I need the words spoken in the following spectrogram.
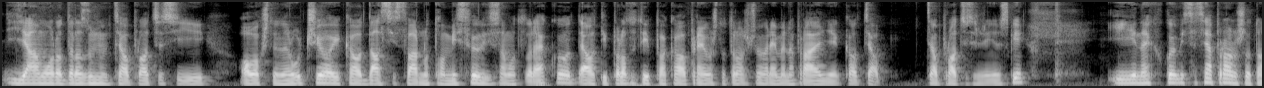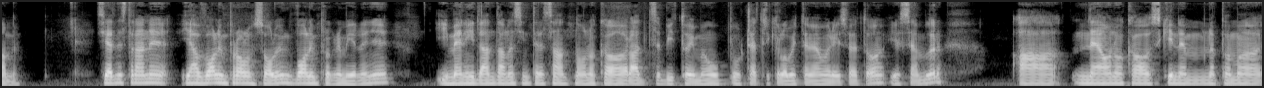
ja morao da razumem ceo proces i ovog što je naručio i kao da si stvarno to mislio ili samo to rekao, evo ti prototipa kao pre nego što trošimo vreme na pravljanje, kao ceo ceo proces inženjerski i nekako mi se sve ja pronašao u tome. S jedne strane, ja volim problem solving, volim programiranje i meni dan danas interesantno ono kao raditi sa bitovima u, u 4 kB memorije i sve to, i assembler, a ne ono kao skinem na PM e,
